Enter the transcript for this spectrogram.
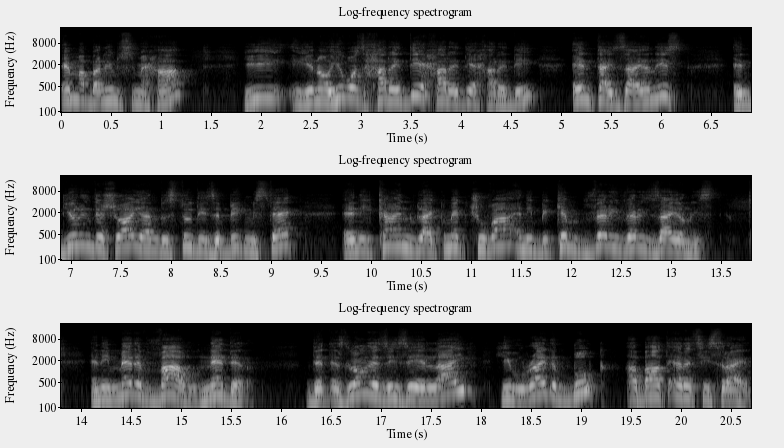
Emma Banim Smeha. He, you know, he was Haredi, Haredi, Haredi, anti-Zionist, and during the Shoah he understood it's a big mistake, and he kind of like make tshuva, and he became very, very Zionist. And he made a vow, neder, that as long as he's alive, he will write a book about Eretz Israel.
